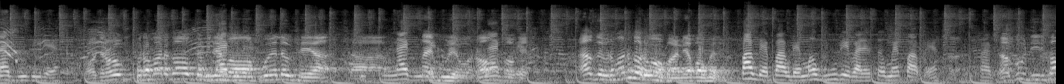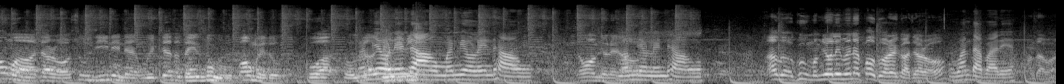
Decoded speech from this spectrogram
လိုက်ဘူးသေးတယ်ဟောကျွန်တော်တို့ပထမတစ်ခေါက်ကပီတယ်မှာပွဲလုပ်ထဲကဒါနိုင်ဘူးနိုင်ဘူးတယ်ပေါ့နော်နိုင်ဘူးဟုတ်ကဲ့အဲ့ဒါဆိုပထမတစ်ခေါက်တော့ဗာများပေါက်ခဲ့တယ်ပေါက်တယ်ပေါက်တယ်မဟုတ်ဘူးတွေပါလေစုံမဲပေါက်တယ်ပေါက်တယ်အခုဒီတစ်ခေါက်မှာကျတော့စူကြီးအနေနဲ့ငွေကျပ်သသိန်းစုကိုပေါက်မယ်လို့ကိုကဟိုမမျော်လင်းထောင်မမျော်လင်းထောင်တော့မမျော်လင်းမအောင်မျော်လင်းထောင်အဲ့ဒါဆိုအခုမမျော်လင့်မနဲ့ပေါက်သွားတဲ့အခါကျတော့ဝမ်းတာပါတယ်ဟုတ်တာပါ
